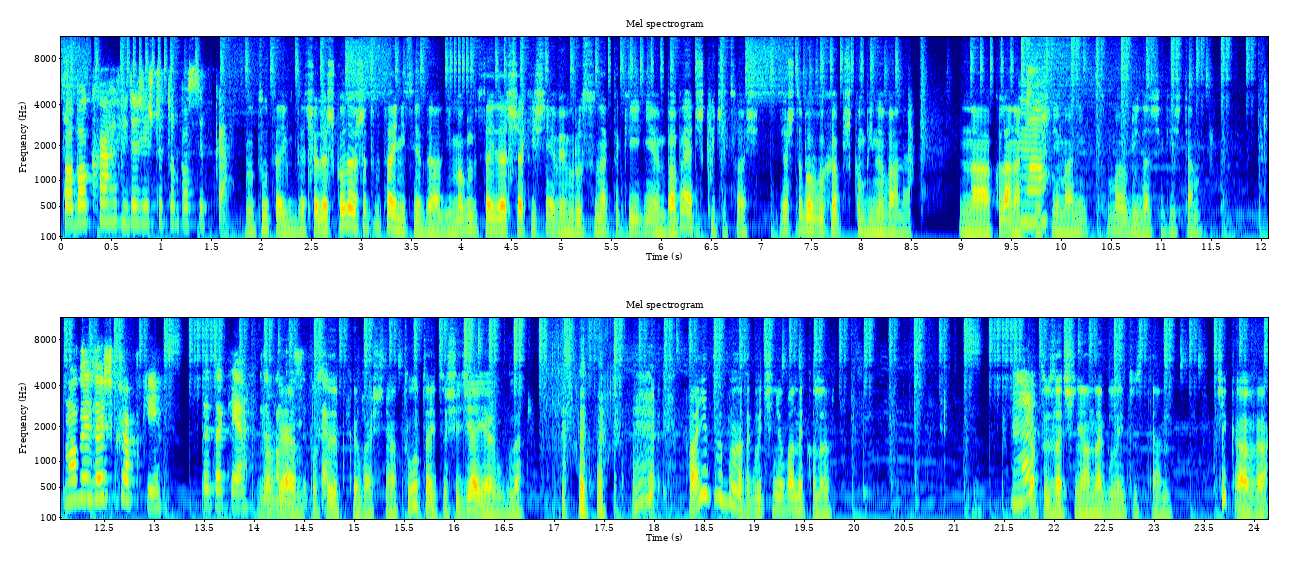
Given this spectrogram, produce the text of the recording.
Po bokach widać jeszcze tą posypkę. No tutaj widać, ale szkoda, że tutaj nic nie dali. Mogli tutaj dać jakiś, nie wiem, rysunek takiej, nie wiem, babeczki czy coś. Zresztą to byłoby chyba przykombinowane. Na kolanach No. też nie ma nic. Mogli dać jakieś tam. Mogę dać kropki. Te takie. No taką wiem, posypkę. posypkę właśnie. A tutaj co się dzieje w ogóle? Fajnie to wygląda, tak wycieniowany kolor. No, Tak tu zacina nagle i tu jest ten. Ciekawe.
